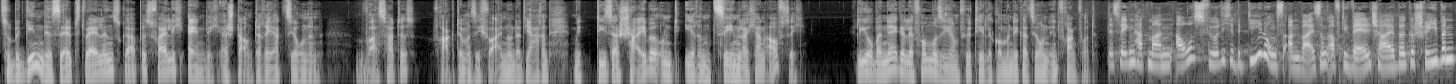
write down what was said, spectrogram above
Zu Beginn des Selbstwählens gab es freilich ähnlich erstaunte Reaktionen. Was hat es fragte man sich vor 100 Jahren, mit dieser Scheibe und ihren zehn Löchern auf sich? Lioba Nägele vom Museum für Telekommunikation in Frankfurt. Deswegen hat man ausführliche Bedienungsanweisungen auf die Wählscheibe geschrieben.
